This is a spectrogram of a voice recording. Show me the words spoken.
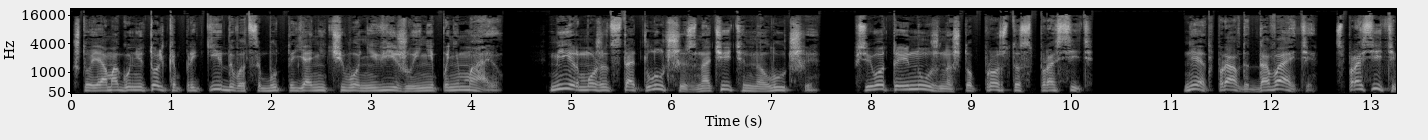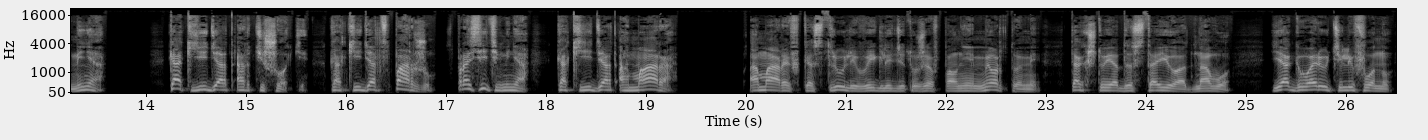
что я могу не только прикидываться, будто я ничего не вижу и не понимаю. Мир может стать лучше, значительно лучше. Всего-то и нужно, чтобы просто спросить. Нет, правда, давайте, спросите меня. Как едят артишоки? Как едят спаржу? Спросите меня, как едят омара? Омары в кастрюле выглядят уже вполне мертвыми, так что я достаю одного. Я говорю телефону,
